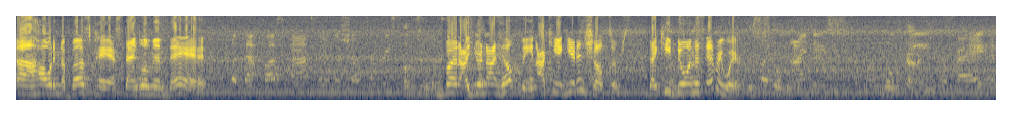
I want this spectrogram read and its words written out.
uh, holding the bus pass, dangling in bed. But that bus pass and the shelter resources. But uh, you're not helping. I can't get in shelters. They keep doing this everywhere. But I need to work with me, okay? And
